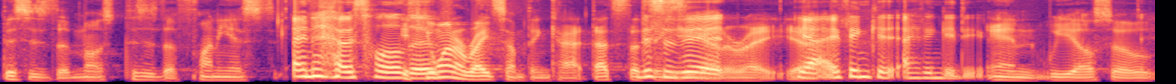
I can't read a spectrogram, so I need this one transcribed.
This is the most. This is the funniest. and a household If of. you want to write something, Kat, that's the this thing is you it. gotta write. Yeah. I think it. I think I do. and we also.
